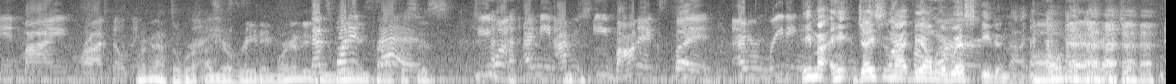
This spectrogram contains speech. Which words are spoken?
in my rod building. We're gonna have to work on your reading. We're gonna do That's some reading practices. says. Do you want? I mean, I'm ebonics, but I'm reading. He might. He, Jason word might be for on the whiskey tonight. Oh, okay, I got you.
